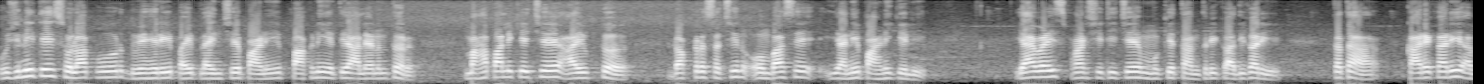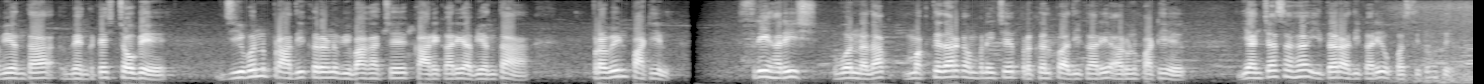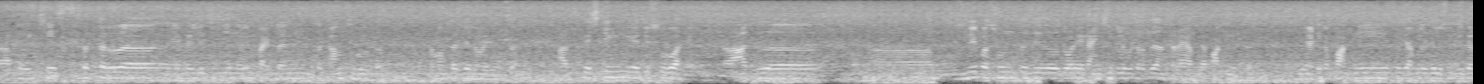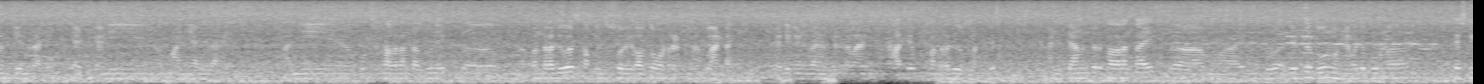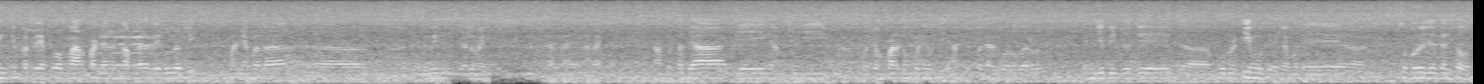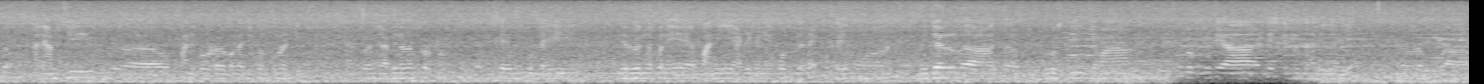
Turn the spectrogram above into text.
उजनी ते सोलापूर दुहेरी पाईपलाईनचे पाणी पाकणी येथे आल्यानंतर महापालिकेचे आयुक्त डॉक्टर सचिन ओंबासे यांनी पाहणी केली. यावेळी स्मार्ट सिटीचे मुख्य तांत्रिक अधिकारी तथा कार्यकारी अभियंता व्यंकटेश चौबे जीवन प्राधिकरण विभागाचे कार्यकारी अभियंता प्रवीण पाटील श्री हरीश व नदाब मक्तेदार कंपनीचे प्रकल्प अधिकारी अरुण पाटील यांच्यासह इतर अधिकारी उपस्थित होते. एकशे सत्तर एम एल डीची जी नवीन पाईपलाईनचं काम सुरू होतं समांतर जनरेशनचं आज टेस्टिंग याची सुरू आहे. आज अं, तर जे जवळ एक ऐंशी किलोमीटरचं अंतर आहे आपल्या पाटणीचं. या ठिकाणी पाटणीचं जे आपलं जलशुद्धीकरण केंद्र आहे या ठिकाणी पाणी आलेलं आहे. आणि पुढचं साधारणतः अजून एक पंधरा दिवस आपलं सोरेगावचं वॉटर ट्रीटमेंट प्लांट आहे. त्या ठिकाणी जाण्यासाठी त्याला दहा ते पंधरा दिवस लागतील. आणि त्यानंतर साधारणतः एक दीड ते दोन महिन्यामध्ये पूर्ण टेस्टिंगची प्रक्रिया पार पडल्यानंतर आपल्याला रेग्युलरली पाणी आपल्याला नवीन एलिमेंट करण्यात येणार आहे. आता सध्या जे आमची जी कोचंपाड कंपनी होती आमच्या पण त्याचबरोबर एन जी पीचं जे पूर्ण टीम होती याच्यामध्ये सुपरविजन त्यांचं होतं. आणि आमची पाणीपुरवठा पाणी पुरवठा विभागाची पण पूर्ण टीम त्यांचं मी अभिनंदन करतो. अतिशय कुठलंही कुठल्याही निर्विघ्नपणे पाणी या ठिकाणी पोचलेलं आहे. कुठल्याही मेजर दुरुस्ती किंवा त्रुटी या टेस्टिंग झालेली आहे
